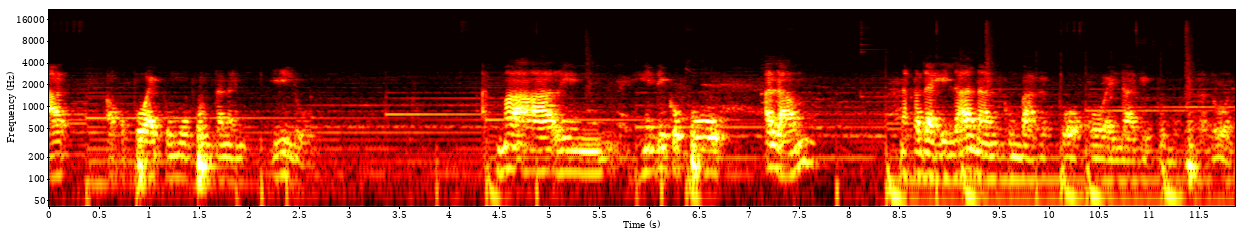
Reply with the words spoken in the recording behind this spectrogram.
at ako po ay pumupunta ng ilo at maaaring hindi ko po alam na kadahilanan kung bakit po ako ay lagi pumupunta doon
